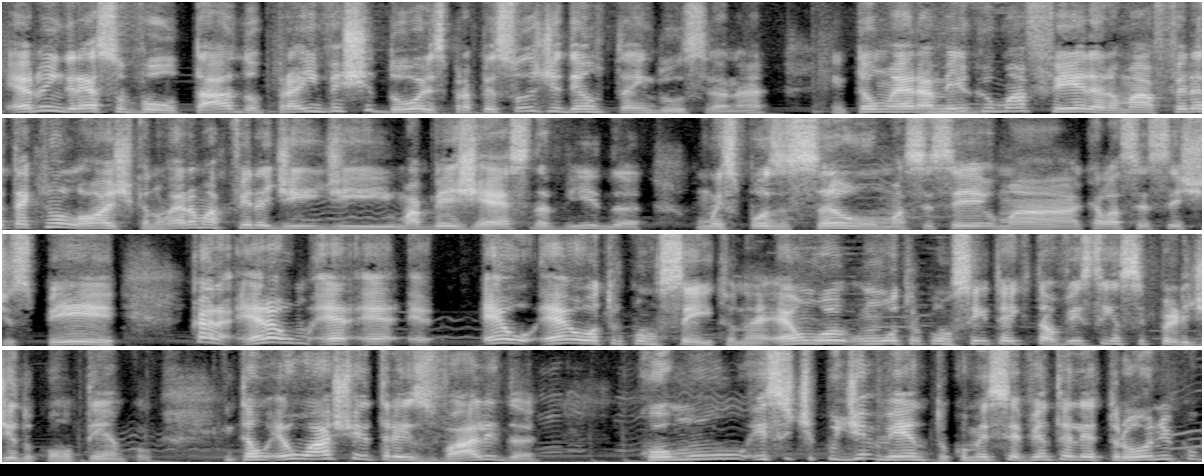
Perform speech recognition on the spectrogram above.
Era o ingresso voltado pra investidores, pra pessoas de dentro da indústria, né? Então era Uhum. meio que uma feira, era uma feira tecnológica, não era uma feira de, de uma BGS da vida, uma exposição, uma CC, uma aquela CCXP. Cara, era um, é, é, é, outro conceito, né? É um, um outro conceito aí que talvez tenha se perdido com o tempo. Então eu acho a E3 válida como esse tipo de evento, como esse evento eletrônico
